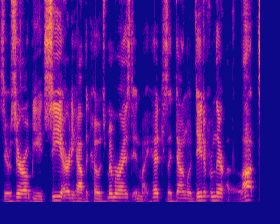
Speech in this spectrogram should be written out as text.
00 BHC. I already have the codes memorized in my head because I download data from there a lot.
